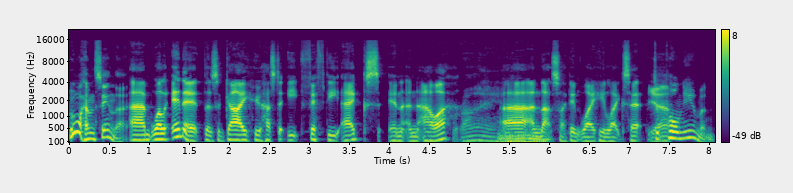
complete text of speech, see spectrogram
Oh, I haven't seen that. Um, well, in it, there's a guy who has to eat 50 eggs in an hour. right. Uh, and that's, I think, why he likes it. Yeah. Paul Newman.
